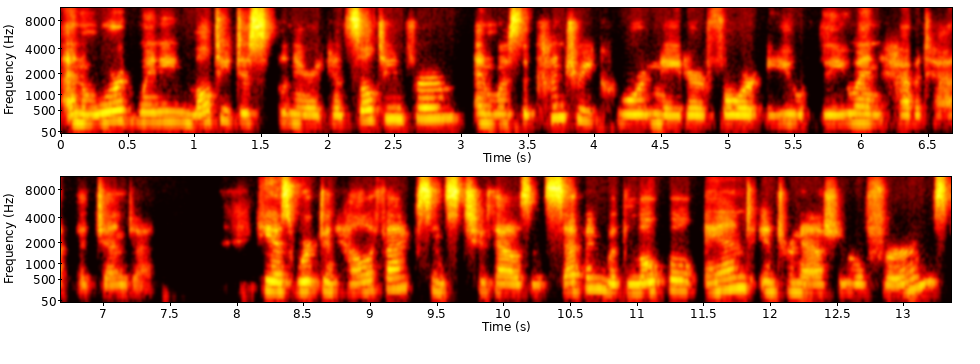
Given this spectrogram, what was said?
an award-winning multidisciplinary consulting firm, and was the country coordinator for U the UN Habitat Agenda. He has worked in Halifax since 2007 with local and international firms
